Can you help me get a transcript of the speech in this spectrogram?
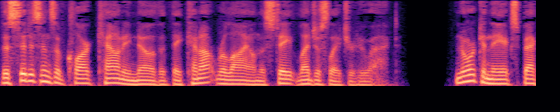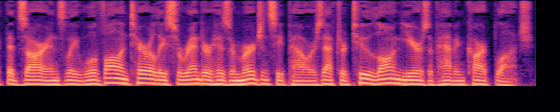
the citizens of Clark County know that they cannot rely on the state legislature to act. Nor can they expect that Czar Inslee will voluntarily surrender his emergency powers after two long years of having carte blanche.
